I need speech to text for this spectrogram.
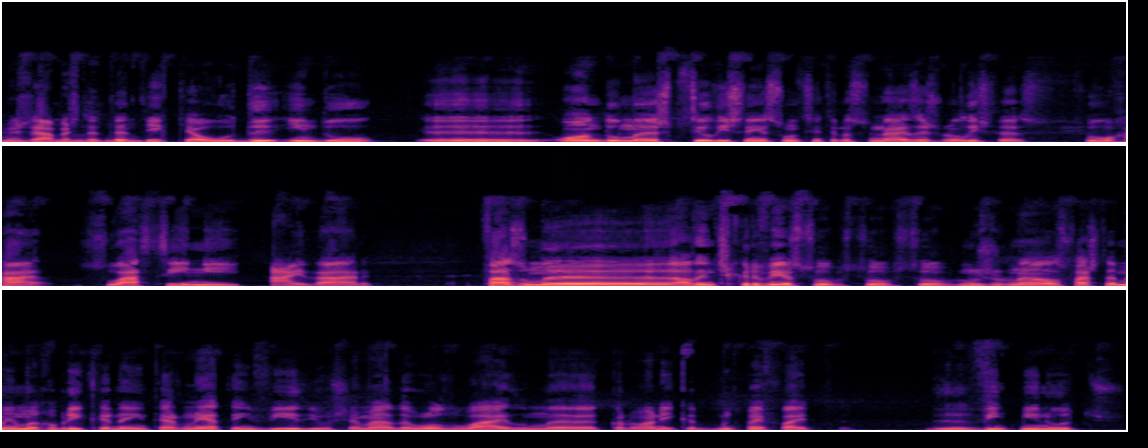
mas já bastante uhum. antigo, que é o de Hindu, eh, onde uma especialista em assuntos internacionais, a jornalista Suhasini Haidar, faz uma, além de escrever sobre, sobre, sobre no jornal, faz também uma rubrica na internet, em vídeo, chamada Worldwide, uma crónica muito bem feita, de 20 minutos,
